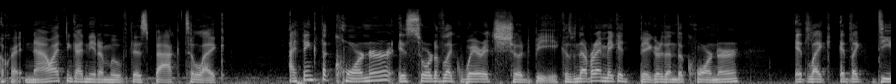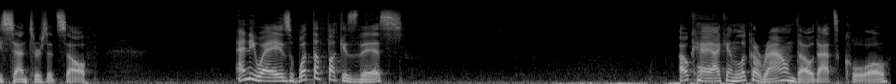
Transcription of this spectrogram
Okay, now I think I need to move this back to like, I think the corner is sort of like where it should be because whenever I make it bigger than the corner, it like it like decenters itself. Anyways, what the fuck is this? Okay, I can look around though. That's cool.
